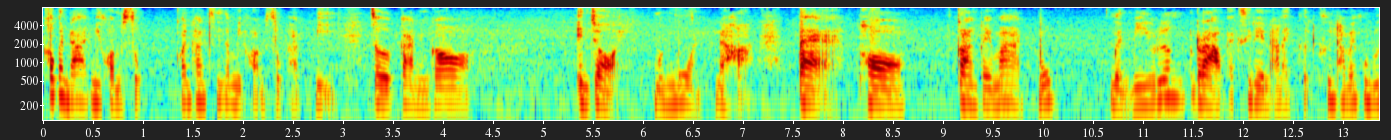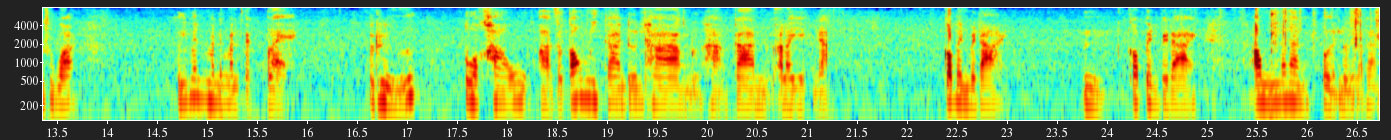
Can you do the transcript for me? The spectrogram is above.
เข้ากันได้มีความสุข ค่อนข้างที่จะมีความสุข happy เจอกันก็ enjoy ม่วนๆนะคะ แต่พอกลางไตรมาสปุ๊บเหมือนมีเรื่องราวอุบิเหตุอะไรเกิดขึ้นทำให้คุณรู้สึกว่าเฮ้ยมันมันมันแปลกๆหรือตัวเขาอาจจะต้องมีการเดินทางหรือห่างกันหรืออะไรอย่างเงี้ย ก็เป็นไปได้ อืม ก็เป็นไปได้ เอางี้แล้วกัน เปิดเลยแล้วกัน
